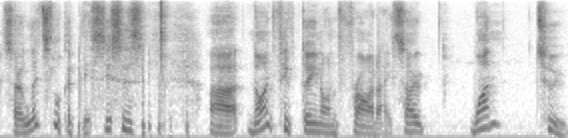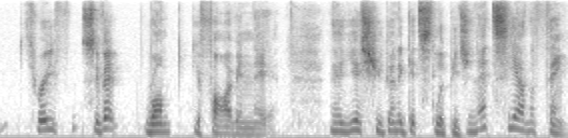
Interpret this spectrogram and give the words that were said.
so let's look at this. This is uh, 915 on Friday. So one two three civet romp your five in there. Now yes you're going to get slippage and that's the other thing.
